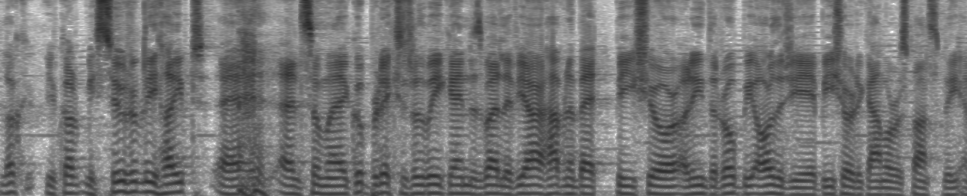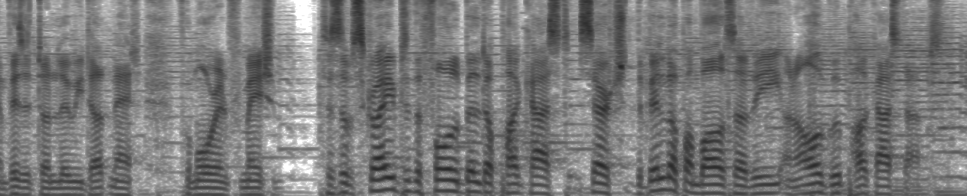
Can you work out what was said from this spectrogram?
Look, you've got me suitably hyped uh, and some uh, good predictions for the weekend as well. If you are having a bet, be sure, on either rugby or the GAA, be sure to gamble responsibly and visit dunlewy.net for more information. To subscribe to the full Build Up podcast, search the Build Up on Balls.ie on all good podcast apps.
